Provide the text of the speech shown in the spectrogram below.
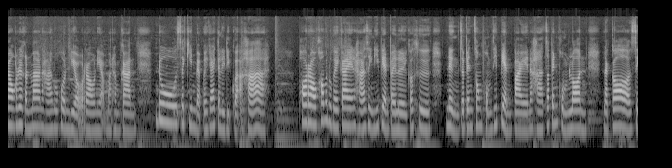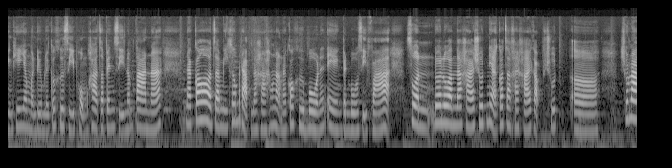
ต้องเรียกกันมากนะคะ ทุกคนเดี๋ยวเราเนี่ยมาทำการดูสกินแบบใกล้ๆกันเลยดีกว่าค่ะ พอเราเข้ามาดูใกล้ๆนะคะ สิ่งที่เปลี่ยนไปเลยก็คือ 1 จะเป็นทรงผมที่เปลี่ยนไปนะคะ จะเป็นผมลอน แล้วก็สิ่งที่ยังเหมือนเดิมเลยก็คือสีผมค่ะ จะเป็นสีน้ำตาลนะ แล้วก็จะมีเครื่องประดับนะคะ ข้างหลังนั่นก็คือโบนั่นเอง เป็นโบสีฟ้า ส่วนโดยรวมนะคะ ชุดเนี่ยก็จะคล้ายๆกับชุด ชุดรา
